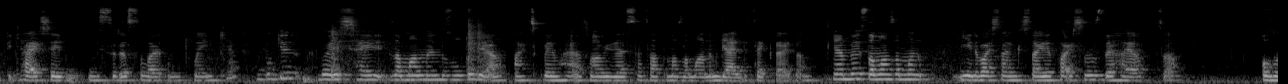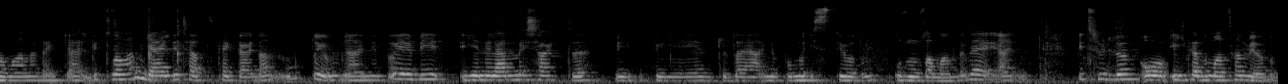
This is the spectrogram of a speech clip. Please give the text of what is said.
Tabii ki her şeyin bir sırası var unutmayın ki. Bugün böyle şey zamanlarınız olur ya artık benim hayatıma bir reset atma zamanım geldi tekrardan. Yani böyle zaman zaman yeni başlangıçlar yaparsınız ya hayatta. O zamana denk geldik. O zaman geldi çattı tekrardan. Mutluyum yani. Böyle bir yenilenme şarttı bünyeye, vücuda yani. Bunu istiyordum uzun zamandır ve yani bir türlü o ilk adımı atamıyordum.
